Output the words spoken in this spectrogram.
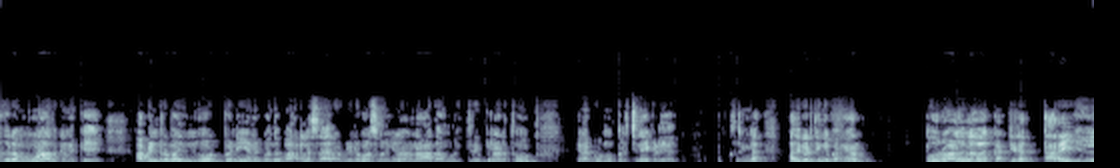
அதில் மூணாவது கணக்கு அப்படின்ற மாதிரி நோட் பண்ணி எனக்கு வந்து வரல சார் அப்படின்ற மாதிரி சொன்னீங்கன்னா நான் அதை உங்களுக்கு திருப்பி நடத்தவும் எனக்கு ஒன்றும் பிரச்சனையே கிடையாது. சரிங்களா? அதுக்கடுத்து இங்க பாருங்கள் ஒரு அலுவலக கட்டிட தரையில்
